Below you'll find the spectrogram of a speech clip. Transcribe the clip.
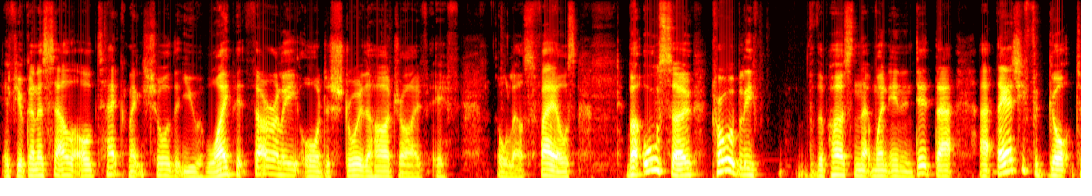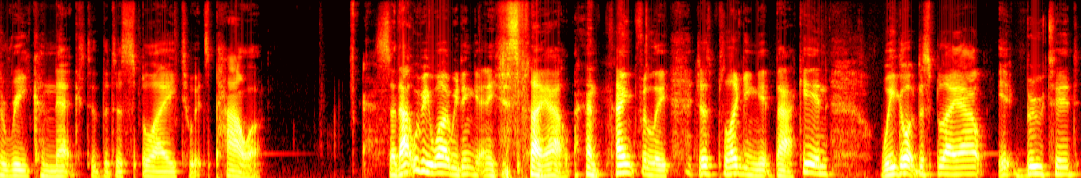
If you're going to sell old tech, make sure that you wipe it thoroughly or destroy the hard drive if all else fails. But also, probably the person that went in and did that, uh, they actually forgot to reconnect the display to its power. So that would be why we didn't get any display out. And thankfully, just plugging it back in, we got display out, it booted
